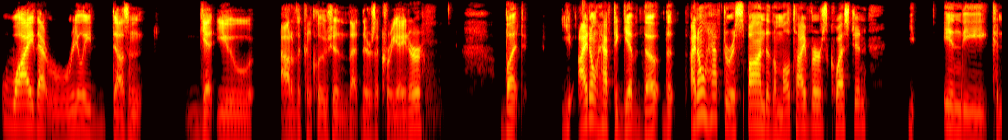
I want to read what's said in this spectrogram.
why that really doesn't get you out of the conclusion that there's a creator. But you, I don't have to give the, the I don't have to respond to the multiverse question in the con-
